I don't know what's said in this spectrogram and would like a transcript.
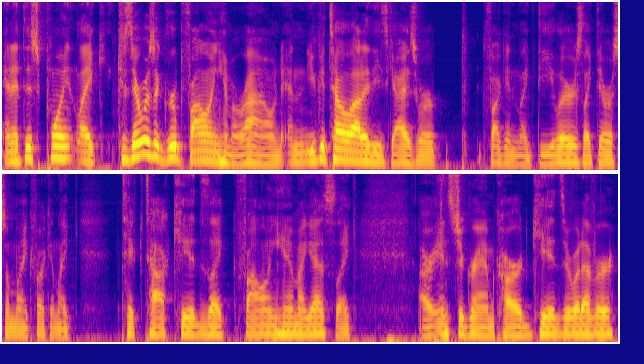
And at this point, like, because there was a group following him around, and you could tell a lot of these guys were fucking like dealers. Like there were some like fucking like TikTok kids like following him, I guess, like our Instagram card kids or whatever,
